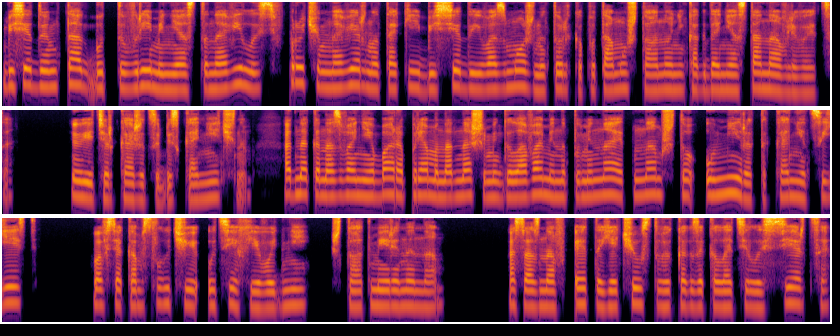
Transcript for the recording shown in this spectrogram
Беседуем так, будто время не остановилось. Впрочем, наверное, такие беседы и возможны только потому, что оно никогда не останавливается. Вечер кажется бесконечным, Однако название бара прямо над нашими головами напоминает нам, что у мира-то конец есть, во всяком случае у тех его дней, что отмерены нам. Осознав это, я чувствую, как заколотилось сердце,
